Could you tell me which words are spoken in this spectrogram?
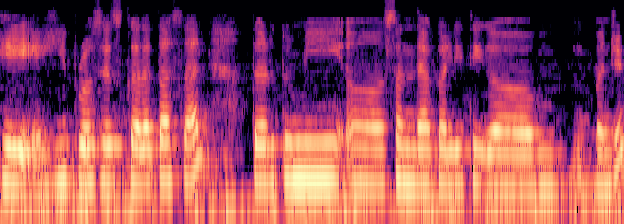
हे ही प्रोसेस करत असाल तर तुम्ही संध्याकाळी ती म्हणजे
